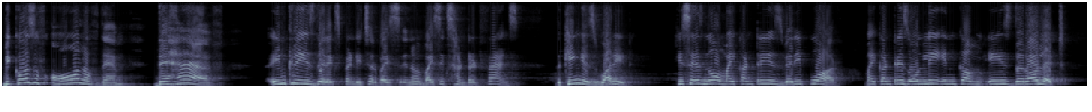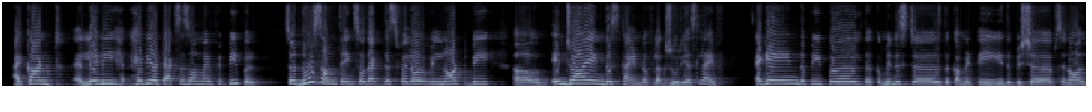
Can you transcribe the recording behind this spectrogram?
Because of all of them, they have increased their expenditure by, you know, by 600 francs. The king is worried. He says, no, my country is very poor. My country's only income is the roulette. I can't levy heavier taxes on my people. So do something so that this fellow will not be uh, enjoying this kind of luxurious life. Again, the people, the ministers, the committee, the bishops and all,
